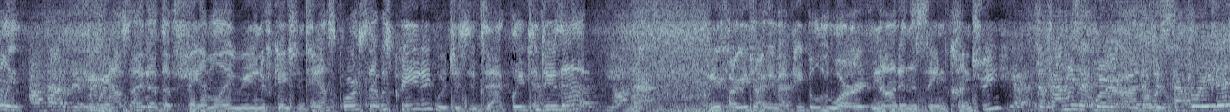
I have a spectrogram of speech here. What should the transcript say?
certainly outside of the family reunification task force that was created, which is exactly to do that. Beyond that, are you talking about people who are not in the same country? yeah, the families that were uh, that were separated.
